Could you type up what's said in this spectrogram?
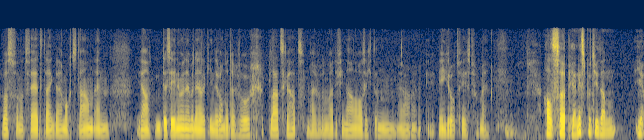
was van het feit dat ik daar mocht staan. En ja, de zenuwen hebben eigenlijk in de ronde daarvoor plaats gehad, maar, maar die finale was echt een, ja, een groot feest voor mij. Als uh, pianist moet je dan je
